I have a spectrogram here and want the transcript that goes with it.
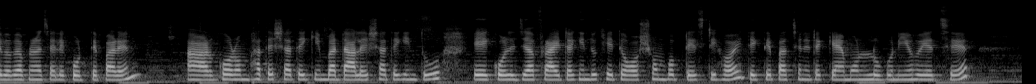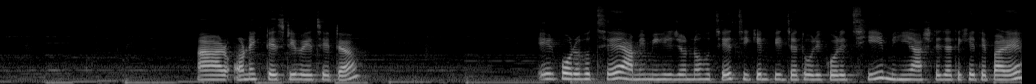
এভাবে আপনারা চাইলে করতে পারেন। আর গরম ভাতের সাথে কিংবা ডালের সাথে কিন্তু এই কলিজা ফ্রাইটা কিন্তু খেতে অসম্ভব টেস্টি হয়। দেখতে পাচ্ছেন এটা কেমন লোভনীয় হয়েছে। আর অনেক টেস্টি হয়েছে এটা। এরপরে হচ্ছে আমি মিহির জন্য হচ্ছে চিকেন পিৎজা তৈরি করেছি। মিহি আসলে যাতে খেতে পারে।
